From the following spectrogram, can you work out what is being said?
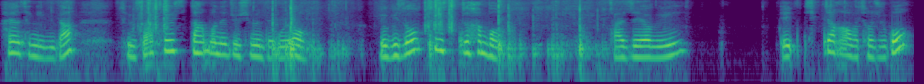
하얀색입니다. 여기서 트위스트 한 번 해주시면 되고요. 여기서 트위스트 한 번. 자 이제 여기 십자가 맞춰주고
